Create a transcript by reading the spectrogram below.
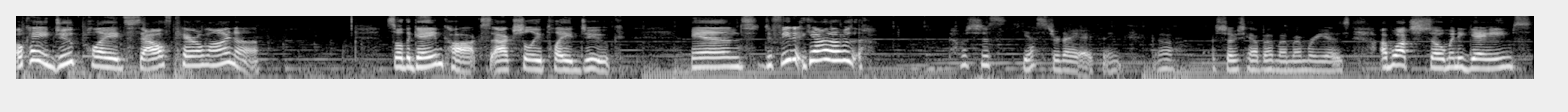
Okay, Duke played South Carolina. So the Gamecocks actually played Duke and defeated. Yeah, that was that was just yesterday, I think. Oh shows you how bad my memory is. I've watched so many games.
